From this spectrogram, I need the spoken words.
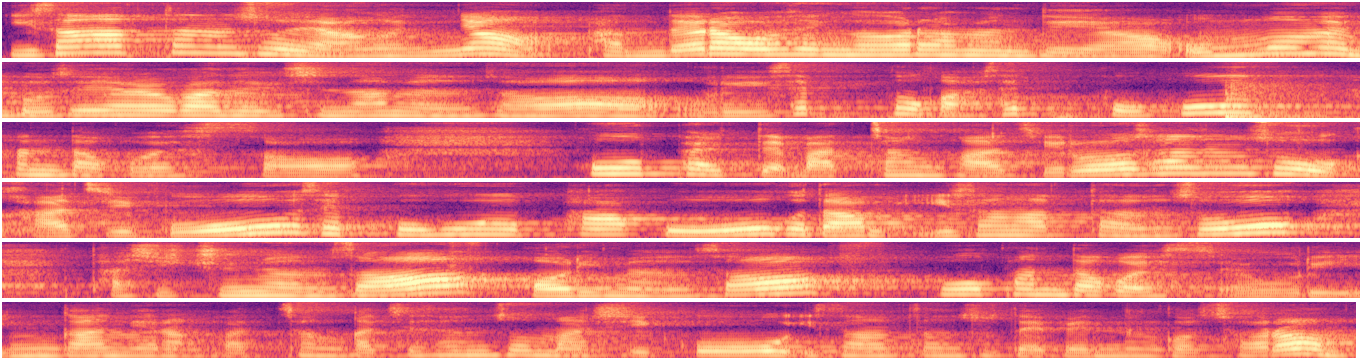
이산화탄소 양은요 반대라고 생각을 하면 돼요. 온몸의 모세혈관을 지나면서 우리 세포가 세포 호흡한다고 했어. 호흡할 때 마찬가지로 산소 가지고 세포 호흡하고 그 다음 이산화탄소 다시 주면서 버리면서 호흡한다고 했어요. 우리 인간이랑 마찬가지 산소 마시고 이산화탄소 내뱉는 것처럼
